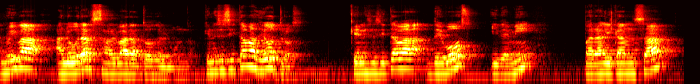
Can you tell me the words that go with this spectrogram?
no iba a lograr salvar a todo el mundo, que necesitaba de otros, que necesitaba de vos y de mí para alcanzar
